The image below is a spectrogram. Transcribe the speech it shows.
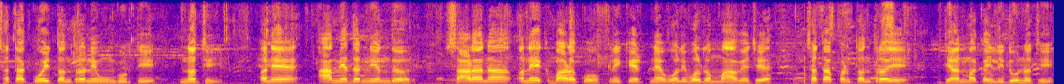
છતાં કોઈ તંત્રની ઊંઘ ઉડતી નથી. અને આ મેદાનની અંદર શાળાના અનેક બાળકો ક્રિકેટ ને વોલીબોલ રમવા આવે છે. છતાં પણ તંત્રએ ધ્યાનમાં કંઈ લીધું નથી.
